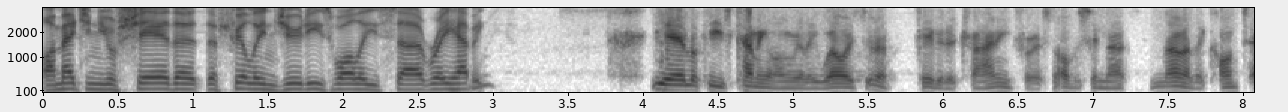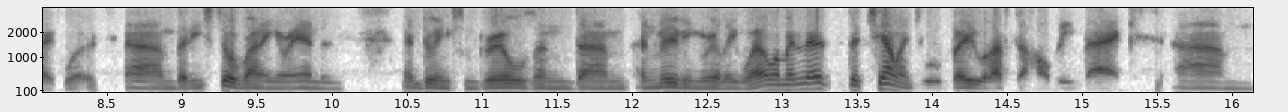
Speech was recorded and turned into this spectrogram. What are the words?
I imagine you'll share the, the fill-in duties while he's uh, rehabbing. Yeah, look, he's coming along really well. He's doing a fair bit of training for us. Obviously, not, none of the contact work, um, but he's still running around and, and doing some drills and um, and moving really well. I mean, the, the challenge will be we'll have to hold him back. Um,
